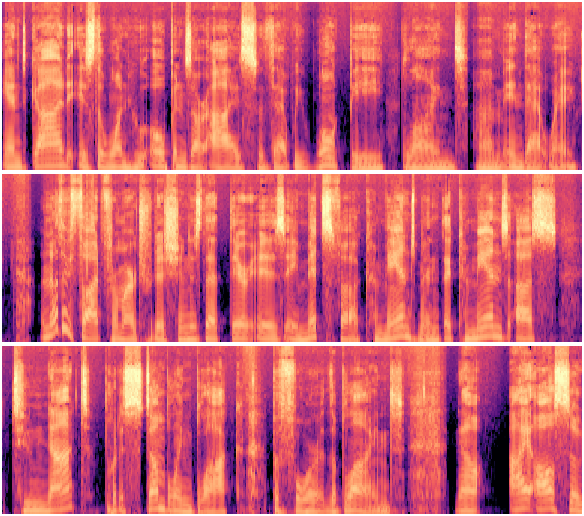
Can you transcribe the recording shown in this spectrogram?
And God is the one who opens our eyes so that we won't be blind um, in that way. Another thought from our tradition is that there is a mitzvah commandment that commands us to not put a stumbling block before the blind. Now, I also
